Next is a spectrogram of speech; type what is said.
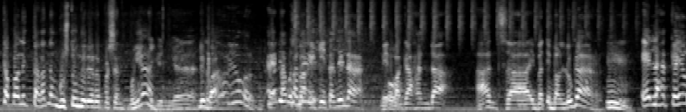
kabaliktaran ang gusto nire-represent mo yan. Yun nga. Di ba? Totoo yun. Eh, tapos mali. makikita nila, may Oh. paghahanda ah, sa iba't ibang lugar. Mm. Eh, lahat kayo,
